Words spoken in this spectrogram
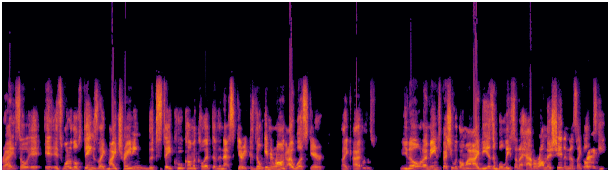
right? So it, it, it's one of those things like my training the, to stay cool, calm, and collective, and that's scary. Because don't get me wrong, I was scared. Like I, mm-hmm. you know what I mean? Especially with all my ideas and beliefs that I have around this shit. And it's like, oh, right. see,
